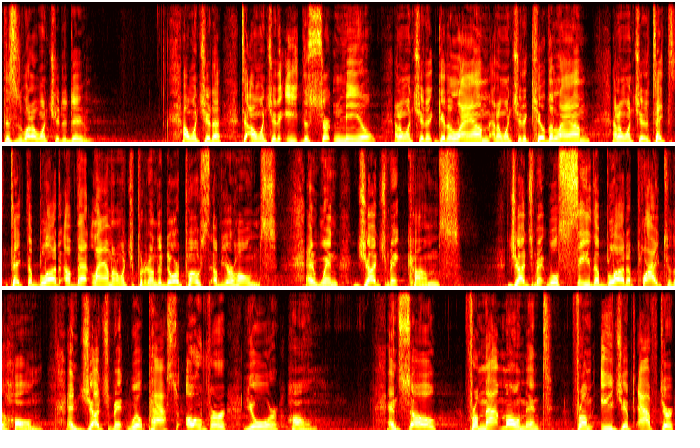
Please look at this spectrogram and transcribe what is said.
This is what I want you to do. I want you to, to, I want you to eat this certain meal, and I want you to get a lamb, and I want you to kill the lamb, and I want you to take, take the blood of that lamb, and I want you to put it on the doorposts of your homes. And when judgment comes, judgment will see the blood applied to the home, and judgment will pass over your home. And so, from that moment, from Egypt after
